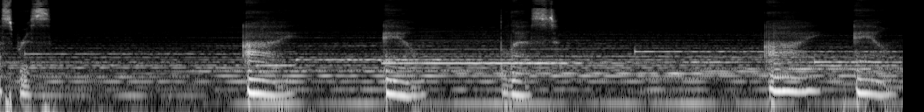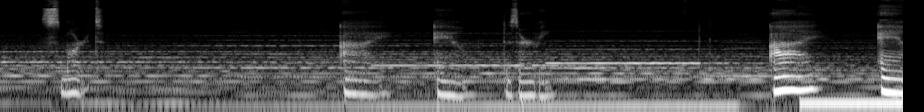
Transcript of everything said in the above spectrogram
prosperous. I am blessed. I am smart. I am deserving. I am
